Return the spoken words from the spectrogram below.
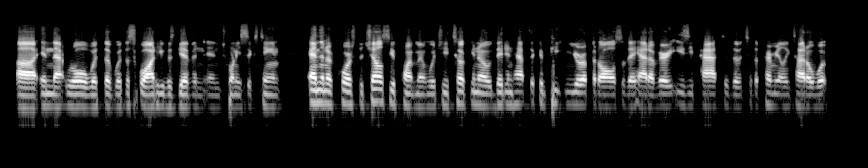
uh, in that role with the with the squad he was given in 2016. And then of course the Chelsea appointment, which he took. You know they didn't have to compete in Europe at all, so they had a very easy path to the to the Premier League title. What,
